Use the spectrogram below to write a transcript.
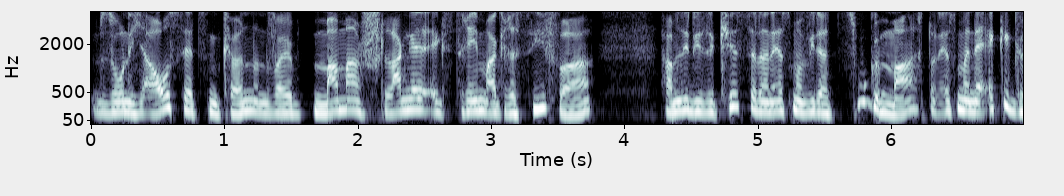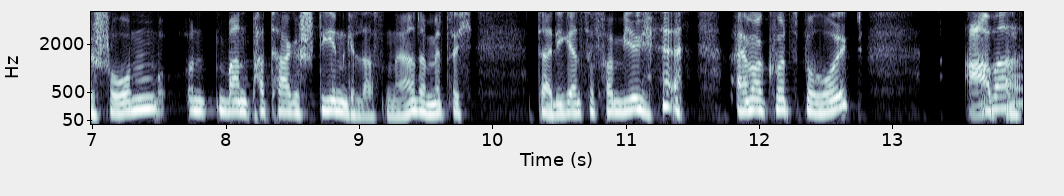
so nicht aussetzen können und weil Mama Schlange extrem aggressiv war, haben sie diese Kiste dann erstmal wieder zugemacht und erstmal in der Ecke geschoben und mal ein paar Tage stehen gelassen, ja, damit sich da die ganze Familie einmal kurz beruhigt. Aber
